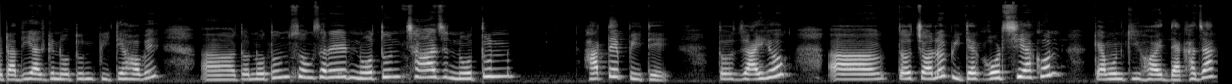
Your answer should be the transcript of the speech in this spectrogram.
ওটা দিয়ে আজকে নতুন পিঠে হবে। তো নতুন সংসারে নতুন ছাঁচ, নতুন হাতে পিঠে। তো যাই হোক তো চলো পিঠে করছি এখন। কেমন কি হয় দেখা যাক।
